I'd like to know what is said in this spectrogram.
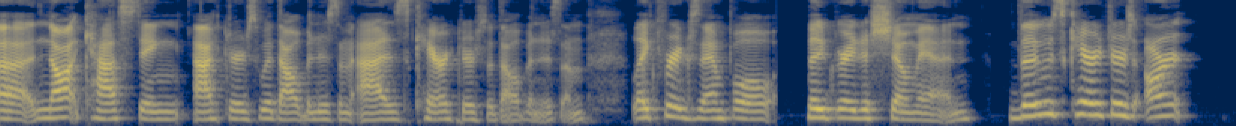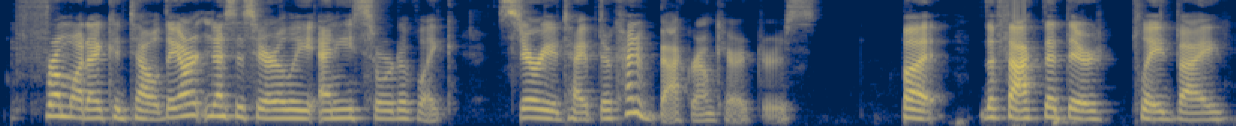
uh, not casting actors with albinism as characters with albinism. Like, for example, The Greatest Showman those characters aren't from what I could tell, they aren't necessarily any sort of like stereotype. They're kind of background characters. But the fact that they're played by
